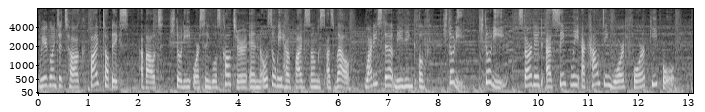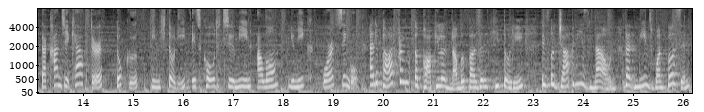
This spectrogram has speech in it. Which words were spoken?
we're going to talk five topics about hitori or singles culture, and also we have five songs as well. What is the meaning of hitori? Hitori started as simply a counting word for people. The kanji character doku in hitori is called to mean alone, unique, or single. And apart from a popular number puzzle, hitori is a Japanese noun that means one person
